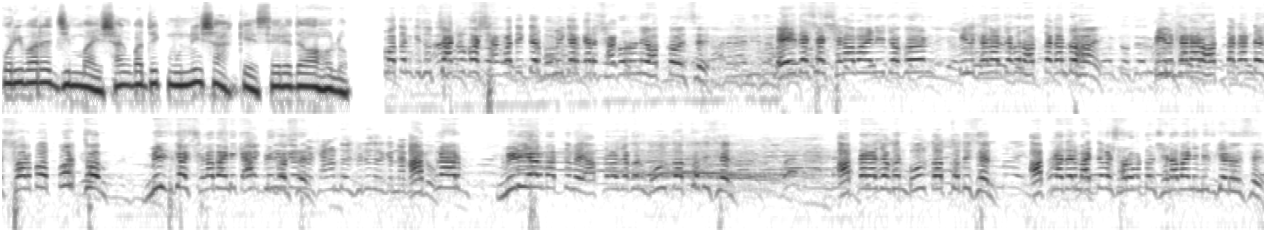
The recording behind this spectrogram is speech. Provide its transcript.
পরিবারের জিম্মায় সাংবাদিক মুন্নি শাহকে ছেড়ে দেওয়া হলো। পিলখানার পিলখানার আপনার যখন ভুল তথ্য দিচ্ছেন, আপনারা যখন ভুল তথ্য দিচ্ছেন, আপনাদের মাধ্যমে সর্বপ্রথম সেনাবাহিনী মিসগেড হয়েছে।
